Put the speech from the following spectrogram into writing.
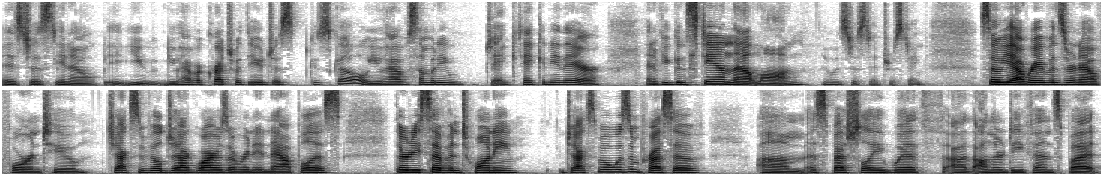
It's just you know you you have a crutch with you, just just go. You have somebody taking you there, and if you can stand that long, it was just interesting. So yeah, Ravens are now four and two. Jacksonville Jaguars over in Indianapolis, 37-20. Jacksonville was impressive, um, especially with uh, on their defense, but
